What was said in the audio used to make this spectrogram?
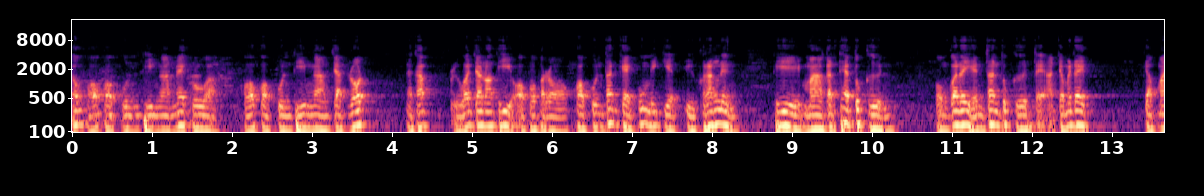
ต้องขอขอบคุณทีมงานแม่ครัว ขอขอบคุณทีมงานจัดรถนะครับ หรือว่าเจ้าหน้าที่อพปรขอบคุณท่านแขกผู้มีเกียรติอีกครั้งหนึ่งที่มากันแทบทุกคืน ผมก็ได้เห็นท่านทุกคืน แต่อาจจะไม่ได้จับไม้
